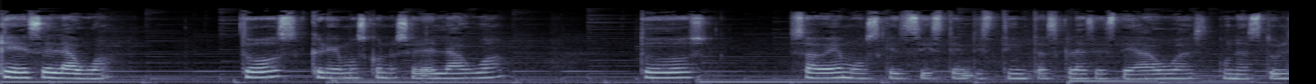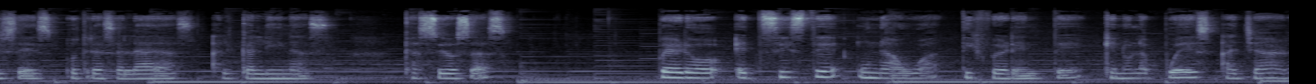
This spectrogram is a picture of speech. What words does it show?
¿Qué es el agua? Todos creemos conocer el agua, todos sabemos que existen distintas clases de aguas, unas dulces, otras saladas, alcalinas, gaseosas, pero existe un agua diferente que no la puedes hallar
